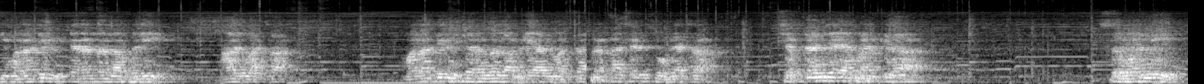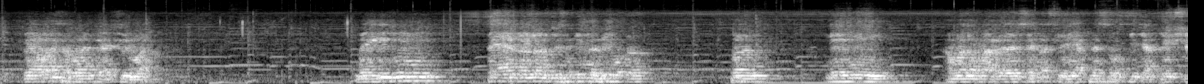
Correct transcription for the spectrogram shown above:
की मनातील विचारांना लाभली आज वाचा. मनातील विचारांना लाभली आज वाचा. प्रकाशन सोहळ्याचा शब्दांच्या या भारतीला सर्वांनी द्यावा सर्वांनी आशीर्वाद. मॅगझिन तयार करणं आमच्यासाठी नवीन होतं पण नेहमी आम्हाला मार्गदर्शक असलेले आपल्या संस्थेचे अध्यक्ष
